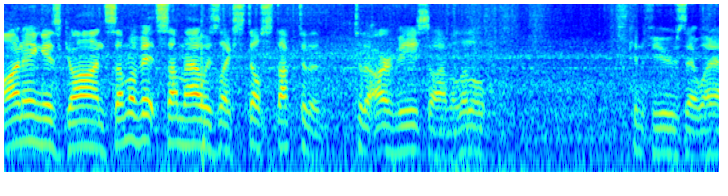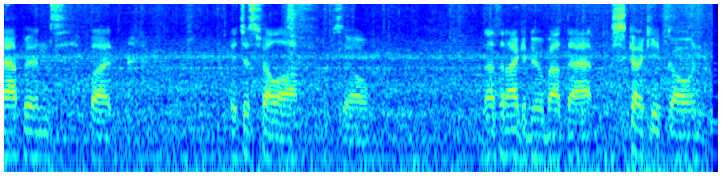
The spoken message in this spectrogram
Awning is gone. Some of it somehow is like still stuck to the to the RV, so I'm a little confused at what happened, but it just fell off. So nothing I can do about that. Just gotta keep going.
